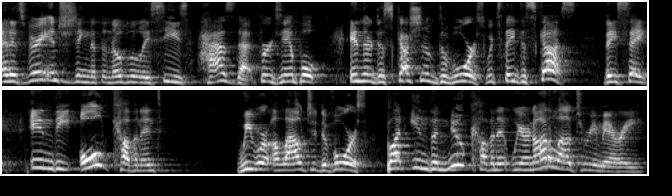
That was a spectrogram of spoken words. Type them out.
And it's very interesting that the Noble Lecies has that. For example, in their discussion of divorce, which they discuss, they say, in the Old Covenant, we were allowed to divorce, but in the new covenant, we are not allowed to remarry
